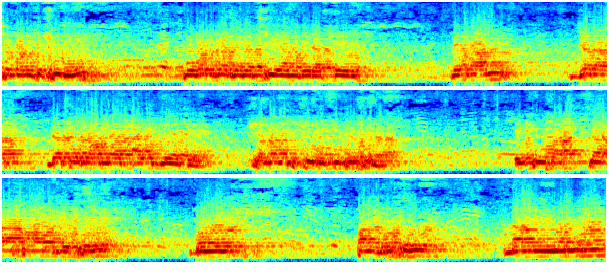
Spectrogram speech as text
সম্মানিত শুনি মোবারকবাদ জানাচ্ছি আমাদের আজকের মেহমান যারা ডক্টর মোহাম্মদ আইব মিয়াকে। সম্মানিত শুনি কি ঘোষণা একটি বাচ্চা পাওয়া গেছে বয়স পাঁচ বছর। নাম মারিয়াম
